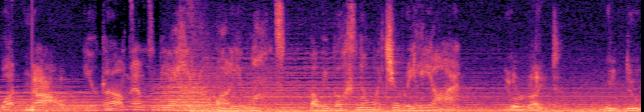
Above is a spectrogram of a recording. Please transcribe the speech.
What now? You can Oh, pretend man. to be a hero all you want, but we both know what you really are. You're right. We do.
